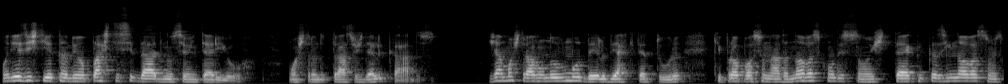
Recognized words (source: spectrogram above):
onde existia também uma plasticidade no seu interior, mostrando traços delicados. Já mostrava um novo modelo de arquitetura que proporcionava novas condições técnicas e inovações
